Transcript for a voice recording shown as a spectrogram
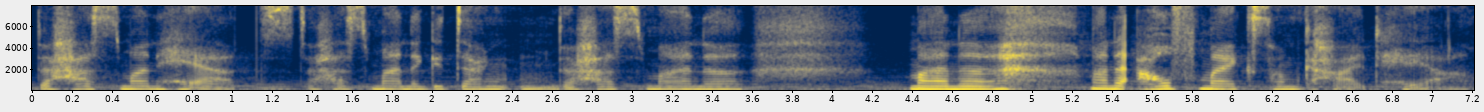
Du hast mein Herz, du hast meine Gedanken, du hast meine, meine, meine Aufmerksamkeit, Herr.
